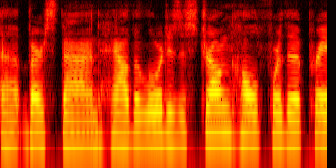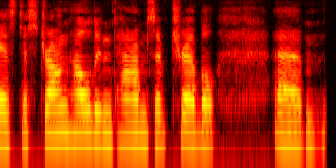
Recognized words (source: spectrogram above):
uh, verse 9 how the Lord is a stronghold for the oppressed, a stronghold in times of trouble. Um,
